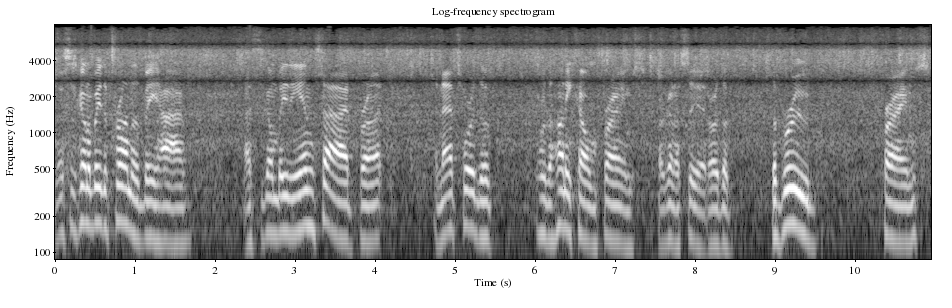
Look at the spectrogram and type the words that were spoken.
This is going to be the front of the beehive. That's going to be the inside front, and that's where the where the honeycomb frames are going to sit, or the the brood frames.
